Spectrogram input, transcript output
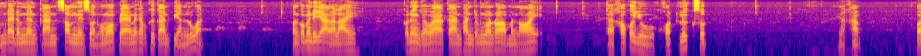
ผมได้ดำเนินการซ่อมในส่วนของหม้อแปลงนะครับ คือการเปลี่ยนลวด มันก็ไม่ได้ยากอะไร ก็เนื่องจากว่าการพันจำนวนรอบมันน้อย แต่เขาก็อยู่ขดลึกสุดนะครับพอ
